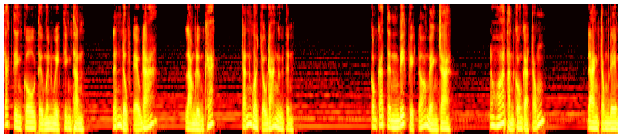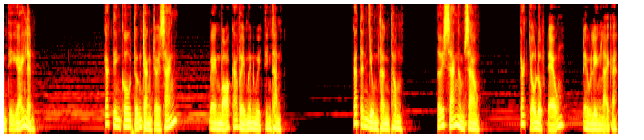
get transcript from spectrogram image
Các tiên cô từ Minh Nguyệt Thiên Thanh Đến đục đẽo đá, Làm đường khác, Tránh qua chỗ đá ngư tinh. Con cá tinh biết việc đó bèn ra. Nó hóa thành con gà trống, Đang trong đêm thì gáy lên. Các tiên cô tưởng rằng trời sáng, Bèn bỏ cả về Minh Nguyệt Thiên Thanh Các tinh dùng thần thông, Tới sáng hôm sau, Các chỗ đục đẽo đều liền lại cả.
